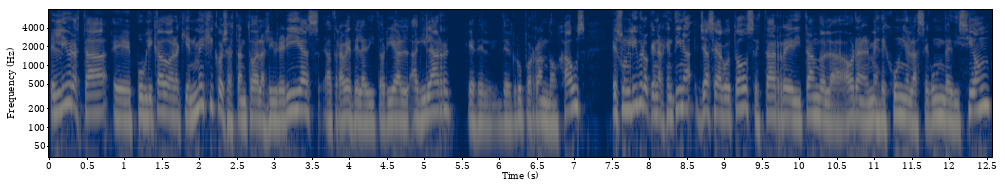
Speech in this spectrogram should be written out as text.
El libro está eh, publicado ahora aquí en México, ya está en todas las librerías a través de la editorial Aguilar, que es del, grupo Random House. Es un libro que en Argentina ya se agotó, se está reeditando ahora en el mes de junio la segunda edición.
